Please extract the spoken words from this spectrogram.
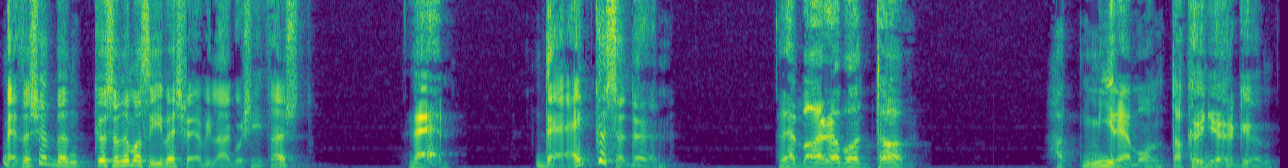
Ez esetben köszönöm a szíves felvilágosítást. Nem. De köszönöm. Nem arra mondtam. Hát mire mondta, könyörgöm?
